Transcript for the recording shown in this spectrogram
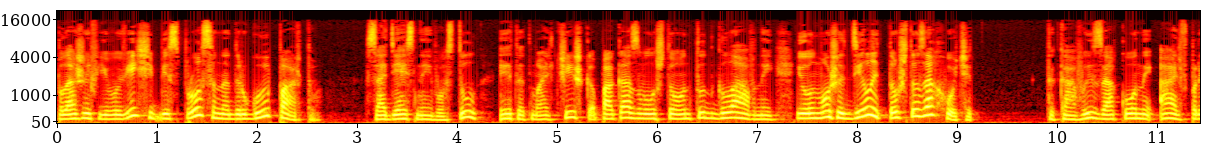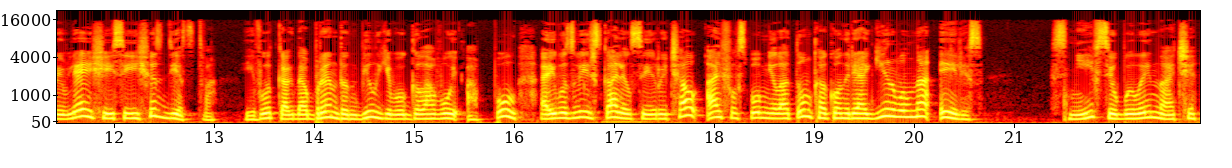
положив его вещи без спроса на другую парту. Садясь на его стул, этот мальчишка показывал, что он тут главный, и он может делать то, что захочет. Таковы законы Альф, проявляющиеся еще с детства. И вот, когда Брэндон бил его головой о пол, а его зверь скалился и рычал, Альфа вспомнил о том, как он реагировал на Элис — с ней все было иначе,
